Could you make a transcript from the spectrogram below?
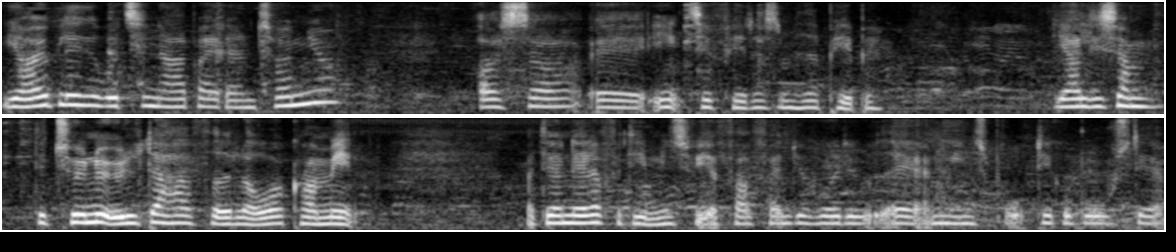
I øjeblikket, hvor Tina arbejder Antonio, og så øh, en til fætter, som hedder Peppe. Jeg er ligesom det tynde øl, der har fået lov at komme ind. Og det var netop fordi min svigerfar fandt jo hurtigt ud af, at min sprog det kunne bruges der.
